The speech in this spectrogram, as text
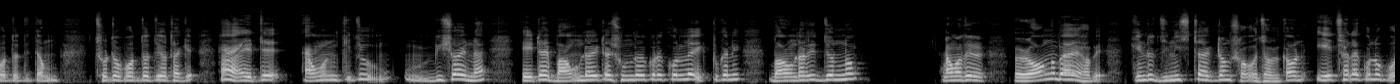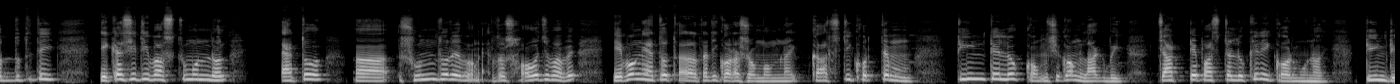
পদ্ধতি, তেমন ছোট পদ্ধতিও থাকে। হ্যাঁ এতে এমন কিছু বিষয় না এটায় বাউন্ডারিটা সুন্দর করে করলে একটুখানি বাউন্ডারির জন্য আমাদের রং ব্যয় হবে, কিন্তু জিনিসটা একদম সহজ হবে। কারণ এছাড়া কোনো পদ্ধতিতেই একাশিটি বাস্তুমণ্ডল এত সুন্দর এবং এত সহজভাবে এবং এত তাড়াতাড়ি করা সম্ভব নয়। কাজটি করতে তিনটে লোক কমসে কম লাগবেই, চারটে, পাঁচটা লোকের এই কর্ম নয়। তিনটে,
